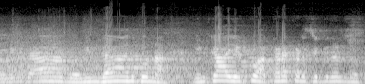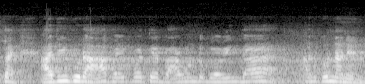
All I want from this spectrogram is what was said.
గోవిందా గోవిందా అనుకున్నా. ఇంకా ఎక్కువ అక్కడక్కడ సిగ్నల్స్ వస్తాయి. అది కూడా ఆఫ్ అయిపోతే బాగుండు గోవిందా అనుకున్నా నేను.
